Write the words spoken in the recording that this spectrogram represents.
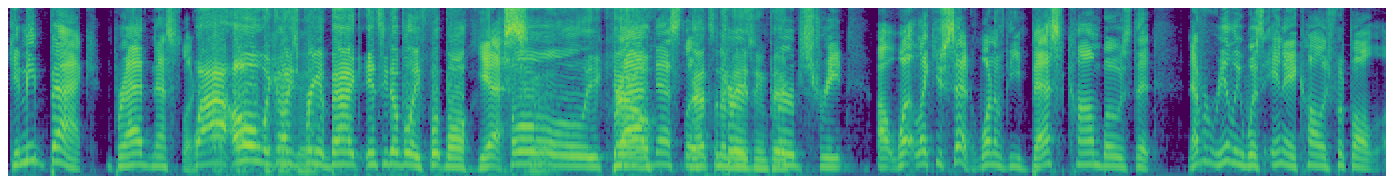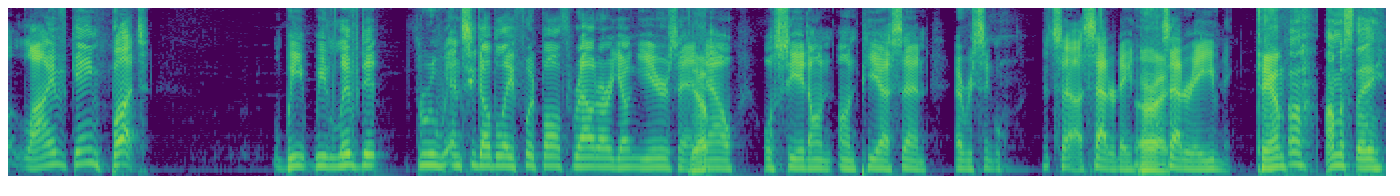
give me back, Brad Nessler. Wow! Oh my God, he's bringing back NCAA football. Yes. Holy cow! Brad Nessler. That's an Kirk amazing pick. Herbstreit. Uh, what, like you said, one of the best combos that never really was in a college football live game, but we we lived it through NCAA football throughout our young years, and Yep. now we'll see it on on PSN every single uh, Saturday right. Saturday evening. Cam, Uh, I'm gonna stay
